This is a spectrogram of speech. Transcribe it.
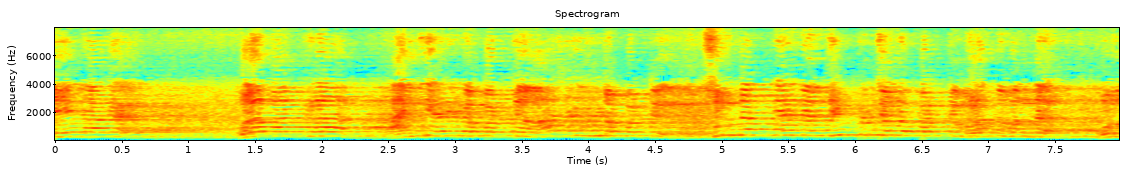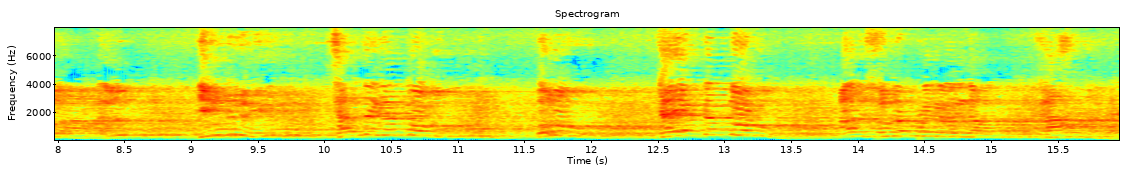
மேலாக உலமாக்கினால் அங்கீகரிக்கப்பட்டு ஆசையூட்டப்பட்டு சுண்ணத் என்று தீர்ப்பு சொல்லப்பட்டு வளர்ந்து வந்த ஒரு ஆள் இன்று சந்தேகத்தோடும் ஒரு தயக்கத்தோடும் அது சொல்லப்படுகிறது என்றால் காரணம் என்ன?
